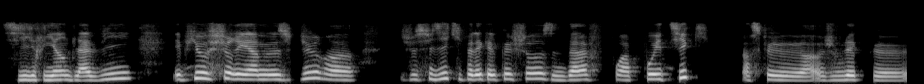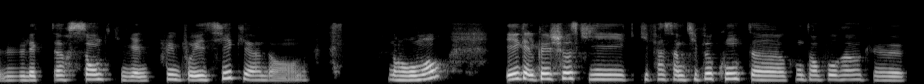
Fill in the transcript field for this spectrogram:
petits riens de la vie. Et puis au fur et à mesure, je me suis dit qu'il fallait quelque chose d'à la fois poétique, parce que je voulais que le lecteur sente qu'il y a une plume poétique dans, dans le roman, et quelque chose qui, qui fasse un petit peu conte contemporain, que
